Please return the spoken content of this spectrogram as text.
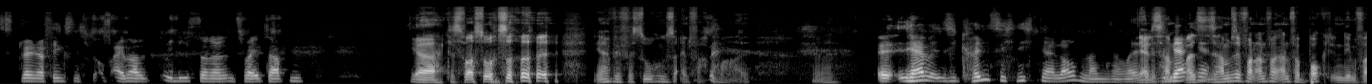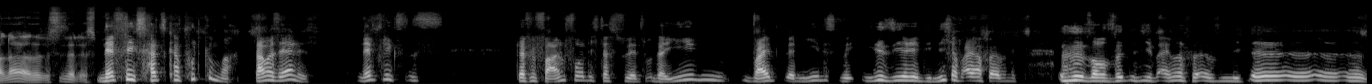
Stranger Things nicht auf einmal released, sondern in zwei Etappen. Ja, das war so, so ja, wir versuchen es einfach mal. Äh, ja, sie können es sich nicht mehr erlauben langsam. Ja, das haben, merken ja, das haben sie von Anfang an verbockt in dem Fall, ne? Also das ist ja das. Netflix hat es kaputt gemacht. Sagen wir es ehrlich. Netflix ist dafür verantwortlich, dass du jetzt unter jedem, weit, wenn jedes, jede Serie, die nicht auf einmal veröffentlicht, äh, warum wird nicht auf einmal veröffentlicht? Äh, äh, äh, äh.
